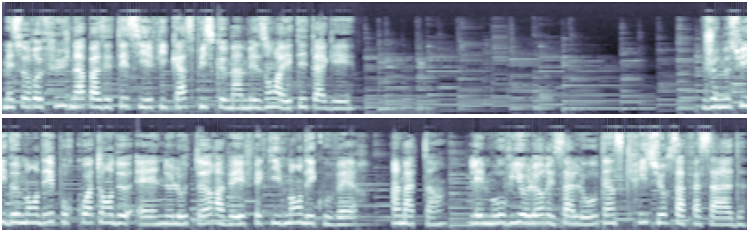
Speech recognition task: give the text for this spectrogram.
Mais ce refuge n'a pas été si efficace puisque ma maison a été taguée. Je me suis demandé pourquoi tant de haine l'auteur avait effectivement découvert, un matin, les mots violeur et salaud inscrits sur sa façade.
